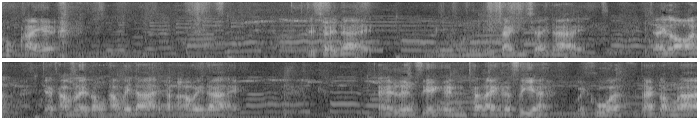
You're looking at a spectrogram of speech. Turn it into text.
คบใครอะจะใช้ได้เป็นนิสัยที่ใช้ได้ ใจร้อนจะทำอะไรต้องทำให้ได้ต้องเอาให้ได้ แต่เรื่องเสียเงินเท่าไหร่ก็เสียไม่กลัวแต่ต้องได้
